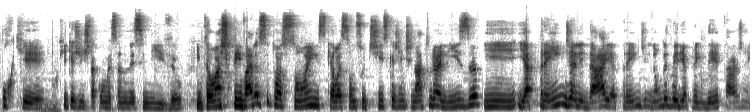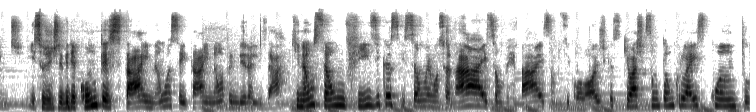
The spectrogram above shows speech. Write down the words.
Por quê? Por que, que a gente tá conversando nesse nível? Então, acho que tem várias situações que elas são sutis, que a gente naturaliza e, e aprende a lidar e aprende. Não deveria aprender, tá, gente? Isso a gente deveria contestar e não aceitar e não aprender a lidar. Que não são físicas e são emocionais, são verbais, são psicológicas, que eu acho que são tão cruéis quanto,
